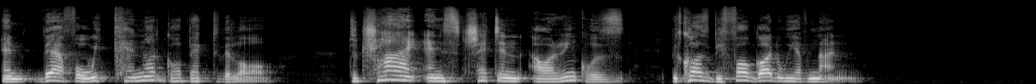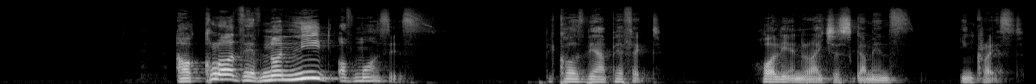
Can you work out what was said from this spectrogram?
And therefore, we cannot go back to the law to try and straighten our wrinkles because before God we have none. Our clothes have no need of Moses because they are perfect, holy, and righteous garments in Christ.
